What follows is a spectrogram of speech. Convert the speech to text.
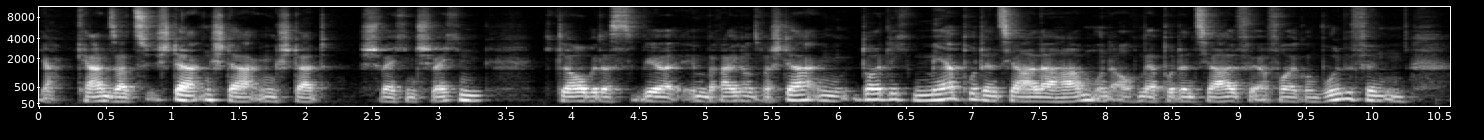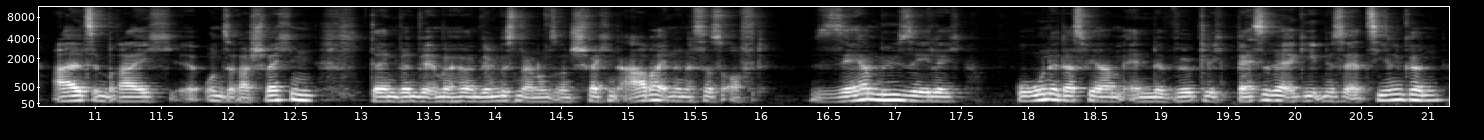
ja, Kernsatz Stärken, Stärken statt Schwächen, Schwächen. Ich glaube, dass wir im Bereich unserer Stärken deutlich mehr Potenziale haben und auch mehr Potenzial für Erfolg und Wohlbefinden als im Bereich äh, unserer Schwächen. Denn wenn wir immer hören, wir müssen an unseren Schwächen arbeiten, dann ist das oft sehr mühselig, ohne dass wir am Ende wirklich bessere Ergebnisse erzielen können.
